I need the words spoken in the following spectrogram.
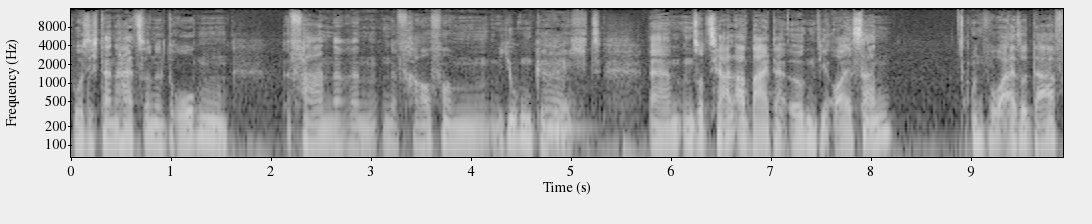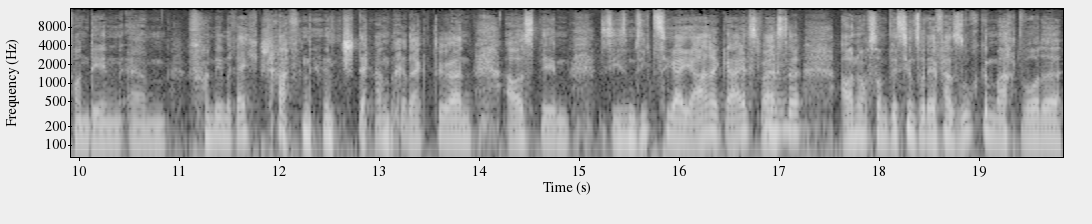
wo sich dann halt so eine Drogenfahnderin, eine Frau vom Jugendgericht, mhm. ähm, ein Sozialarbeiter irgendwie äußern und wo also da von den, ähm, von den rechtschaffenden Sternredakteuren aus dem, diesem 70er-Jahre-Geist, mhm. weißt du, auch noch so ein bisschen so der Versuch gemacht wurde,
